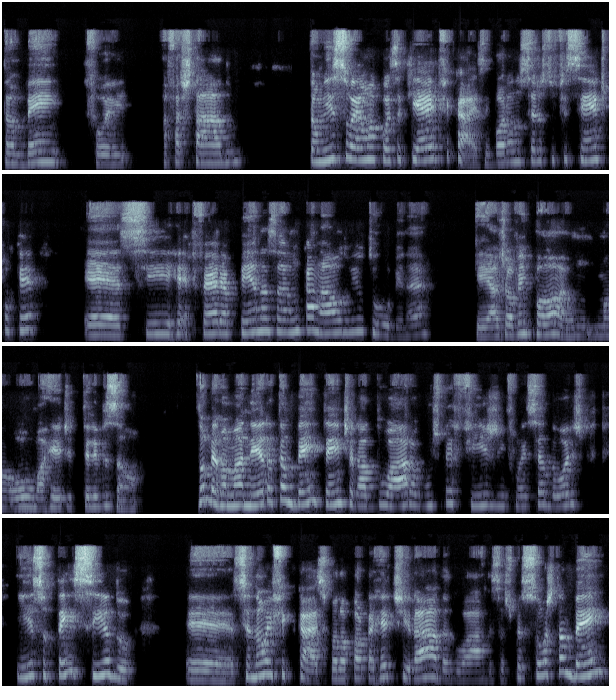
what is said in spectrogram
também foi afastado. Então, isso é uma coisa que é eficaz, embora não seja suficiente, porque é, se refere apenas a um canal do YouTube, né? que é a Jovem Pan uma, ou uma rede de televisão. Da mesma maneira, também tem tirado do ar alguns perfis de influenciadores, e isso tem sido, é, se não eficaz pela própria retirada do ar dessas pessoas, também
